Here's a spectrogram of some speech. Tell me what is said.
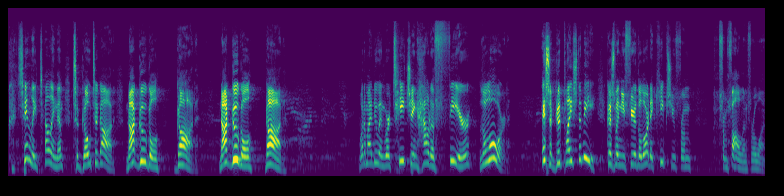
continually telling them to go to God, not Google, God. Not Google, God. What am I doing? We're teaching how to fear the Lord. It's a good place to be because when you fear the Lord, it keeps you from from falling, for one.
